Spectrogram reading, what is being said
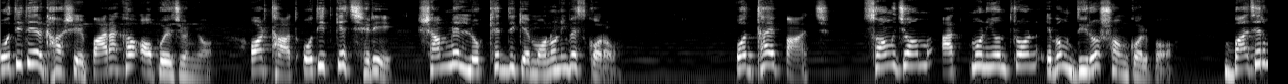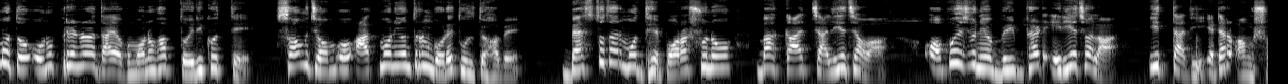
অতীতের ঘাসে পা রাখা অপ্রয়োজনীয়। অর্থাৎ অতীতকে ছেড়ে সামনের লক্ষ্যের দিকে মনোনিবেশ করো। অধ্যায় পাঁচ, সংযম, আত্মনিয়ন্ত্রণ এবং দৃঢ় সংকল্প। বাজের মতো অনুপ্রেরণাদায়ক মনোভাব তৈরি করতে সংযম ও আত্মনিয়ন্ত্রণ গড়ে তুলতে হবে। ব্যস্ততার মধ্যে পড়াশুনো বা কাজ চালিয়ে যাওয়া, অপ্রয়োজনীয় বিভ্রাট এড়িয়ে চলা ইত্যাদি এটার অংশ।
